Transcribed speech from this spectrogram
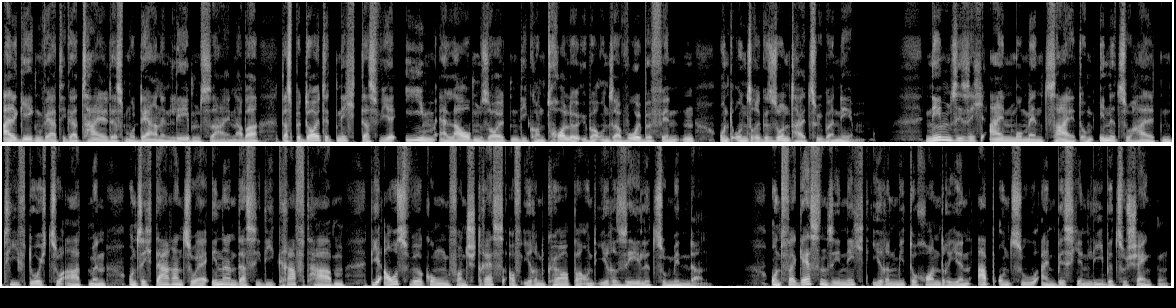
allgegenwärtiger Teil des modernen Lebens sein, aber das bedeutet nicht, dass wir ihm erlauben sollten, die Kontrolle über unser Wohlbefinden und unsere Gesundheit zu übernehmen. Nehmen Sie sich einen Moment Zeit, um innezuhalten, tief durchzuatmen und sich daran zu erinnern, dass Sie die Kraft haben, die Auswirkungen von Stress auf Ihren Körper und Ihre Seele zu mindern. Und vergessen Sie nicht, Ihren Mitochondrien ab und zu ein bisschen Liebe zu schenken.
